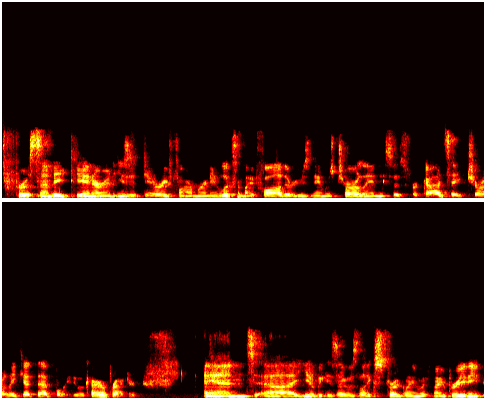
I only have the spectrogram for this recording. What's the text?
for a Sunday dinner, and he's a dairy farmer. And he looks at my father, whose name was Charlie, and he says, "For God's sake, Charlie, get that boy to a chiropractor." And uh, you know, because I was like struggling with my breathing.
